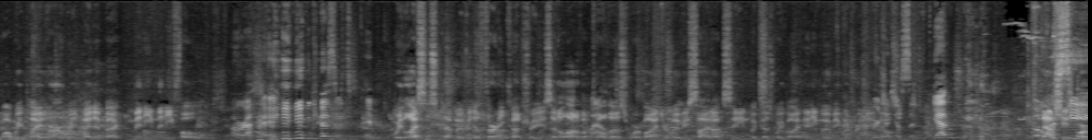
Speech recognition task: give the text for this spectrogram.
what we paid her, we made it back many, many fold. All right. It, We licensed that movie to 30 countries, and a lot of them Wow. told us we're buying your movie sight unseen because we buy any movie with Brigitte Bridget Nielsen. Nielsen. Yep. Now she's more.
